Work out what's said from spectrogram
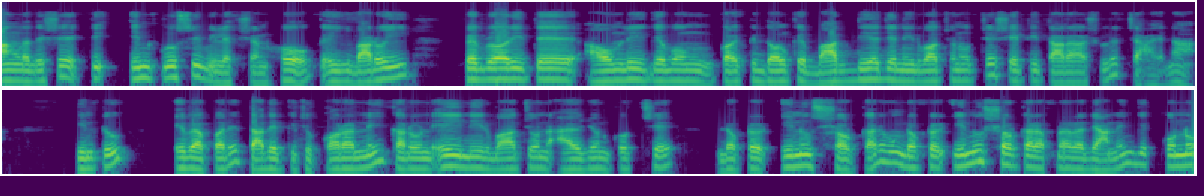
বাংলাদেশে একটি ইনক্লুসিভ ইলেকশন হোক, এই বারোই ফেব্রুয়ারিতে আওয়ামী লীগ এবং কয়েকটি দলকে বাদ দিয়ে যে নির্বাচন হচ্ছে, সেটি তারা আসলে চায় না। কিন্তু এ ব্যাপারে তাদের কিছু করার নেই, কারণ এই নির্বাচন আয়োজন করছে ডক্টর ইনুস সরকার। এবং ডক্টর ইনুস সরকার আপনারা জানেন যে কোনো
